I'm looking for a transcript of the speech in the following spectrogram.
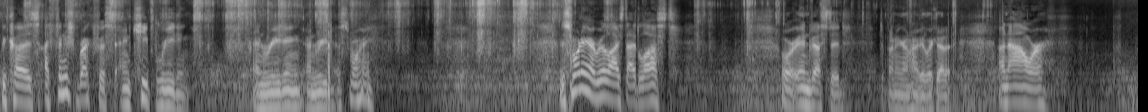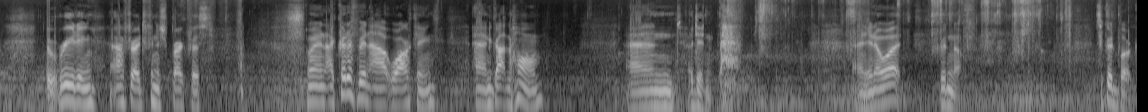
because I finish breakfast and keep reading and reading and reading. This morning, this morning I realized I'd lost or invested, depending on how you look at it, an hour reading after I'd finished breakfast when I could have been out walking and gotten home, and I didn't. And you know what? Good enough. It's a good book.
